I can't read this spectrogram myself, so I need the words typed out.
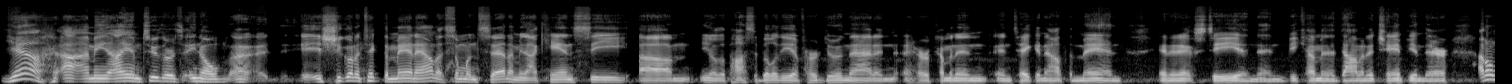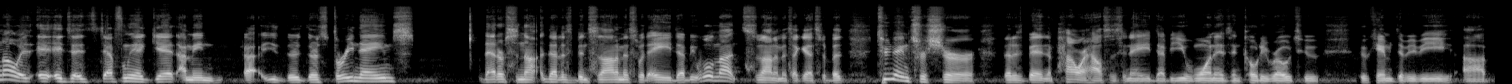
Yeah, I mean, I am too. There's, you know, uh, is she going to take the man out? As someone said, I mean, I can see, um, you know, the possibility of her doing that and, and her coming in and taking out the man in NXT and and becoming a dominant champion there. I don't know. It, it, it's definitely a get. I mean, uh, there, there's three names that are that has been synonymous with AEW. Well, not synonymous, I guess, but two names for sure that has been powerhouses in AEW. One is in Cody Rhodes, who who came to WWE uh,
